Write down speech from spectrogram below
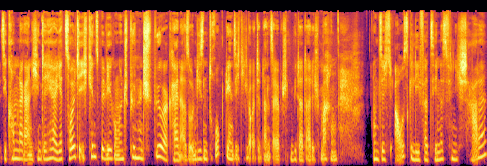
sie kommen da gar nicht hinterher. Jetzt sollte ich Kindsbewegungen spüren und ich spüre gar keine. Also und diesen Druck, den sich die Leute dann selber schon wieder dadurch machen und sich ausgeliefert sehen, das finde ich schade.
